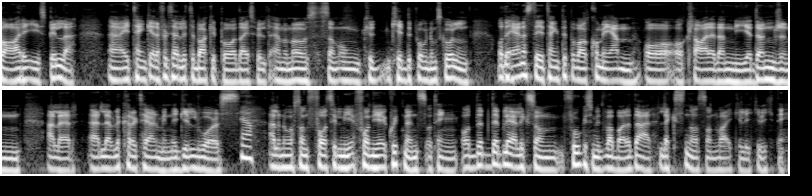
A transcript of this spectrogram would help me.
bare i spillet. Eh, jeg tenker jeg reflekterer litt tilbake på da jeg spilte MMOs som ung kid på ungdomsskolen. Og det eneste jeg tenkte på, var å komme hjem og, og klare den nye dungeon, eller uh, levele karakteren min i Guild Wars, Ja. eller noe sånn, få, til nye, få nye equipments og ting. Og det, det ble liksom Fokuset mitt var bare der. Leksene og sånn var ikke like viktig.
